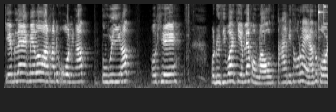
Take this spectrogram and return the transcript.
เกมแรกไม่รอดครับทุกคนครับ ตุยครับ โอเค มาดูสิว่าเกมแรกของเราตายไปเท่าไหร่ครับทุกคน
